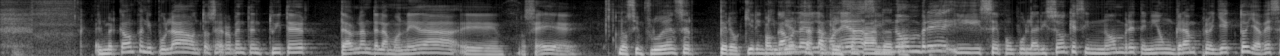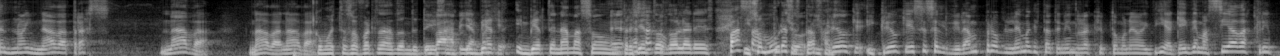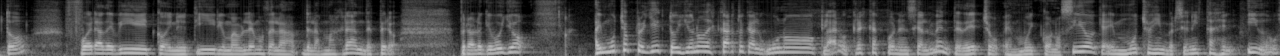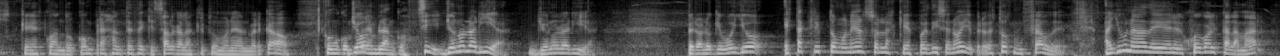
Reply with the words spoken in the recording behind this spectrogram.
el mercado es manipulado. Entonces de repente en Twitter te hablan de la moneda, eh, no sé, Los influencers, pero quieren que Pongámosle inviertas la moneda sin nombre y se popularizó que sin nombre tenía un gran proyecto y a veces no hay nada atrás. Nada, nada, nada. Como estas ofertas donde te dicen pillar invierte, baje". invierte en Amazon Eh, 300 exacto. dólares Pasa y son puras mucho, estafas. Y creo, que, y creo que ese es el gran problema que está teniendo la criptomoneda hoy día, que hay demasiadas cripto fuera de Bitcoin, Ethereum, hablemos de, la- de las más grandes, pero, pero a lo que voy yo, hay muchos proyectos y yo no descarto que alguno, claro, crezca exponencialmente. De hecho, es muy conocido que hay muchos inversionistas en EDOS, que es cuando compras antes de que salga la criptomoneda al mercado. Como comprar Yo- en blanco. Sí, yo no lo haría, yo no lo haría. Pero a lo que voy yo, estas criptomonedas son las que después dicen, oye, pero esto es un fraude. Hay una del juego del calamar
